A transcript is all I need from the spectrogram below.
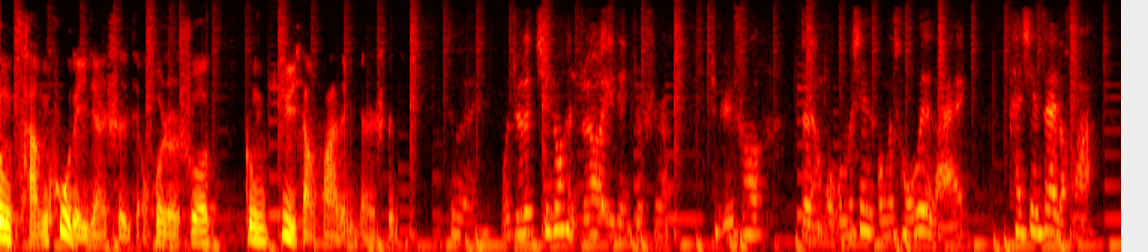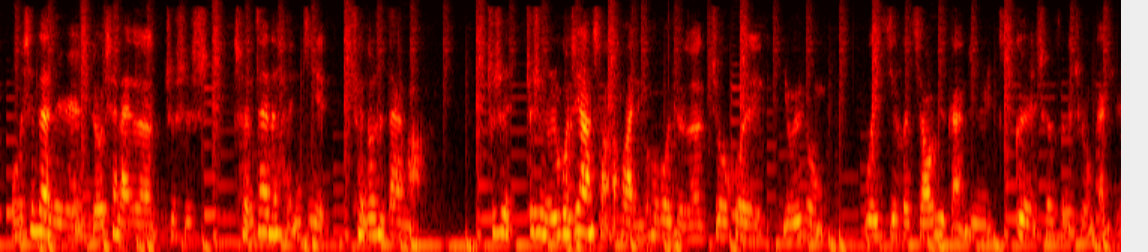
更残酷的一件事情，或者说更具象化的一件事情。对，我觉得其中很重要的一点就是，就比如说，等我我们现我们从未来看现在的话，我们现在的人留下来的就是存在的痕迹，全都是代码。就是就是，如果这样想的话，你们会不会觉得就会有一种危机和焦虑感，对于个人身份的这种感觉？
